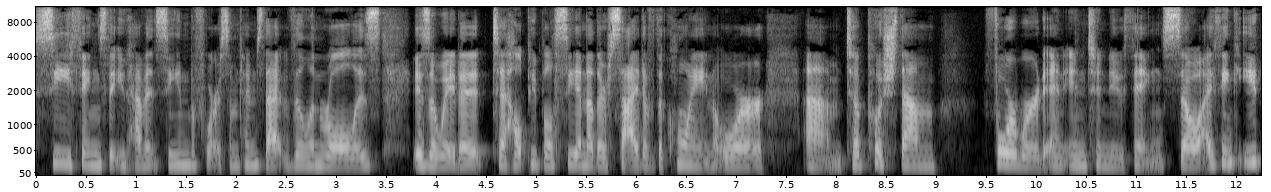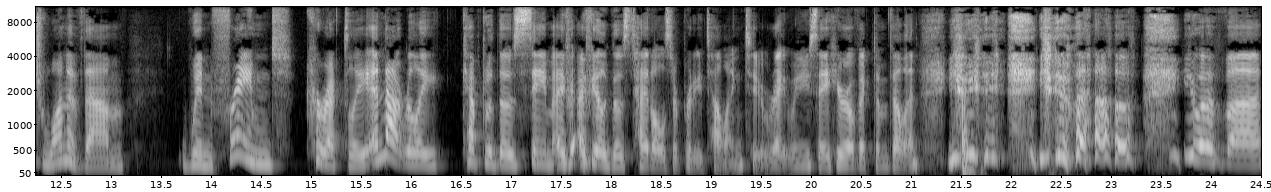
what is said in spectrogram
see things that you haven't seen before. Sometimes that villain role is is a way to to help people see another side of the coin or um, to push them forward and into new things. So I think each one of them, when framed correctly and not really kept with those same I, I, feel like those titles are pretty telling too right? When you say hero victim villain you you have you have uh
